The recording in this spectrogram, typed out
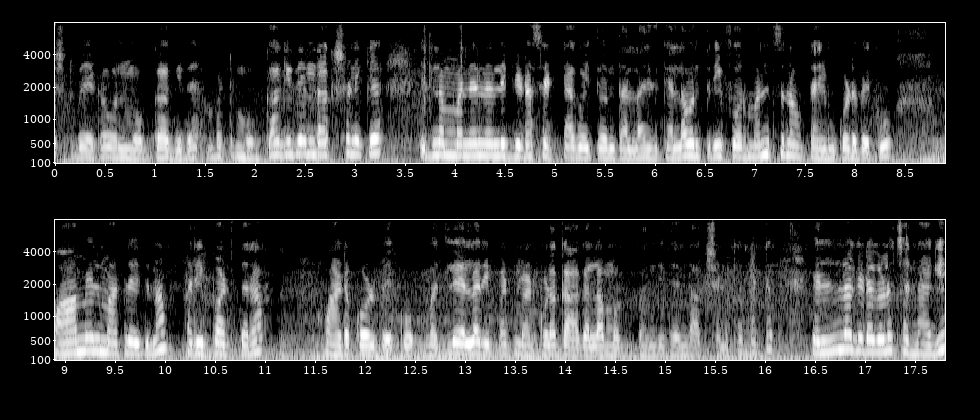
ಇಷ್ಟು ಬೇಗ ಒಂದು ಮೊಗ್ಗಾಗಿದೆ. ಬಟ್ ಮೊಗ್ಗಾಗಿದೆ ಅಂದಾಕ್ಷಣಕ್ಕೆ ಇದು ನಮ್ಮ ಮನೆಯಲ್ಲಿ ಗಿಡ ಸೆಟ್ ಆಗೋಯ್ತು ಅಂತಲ್ಲ. ಇದಕ್ಕೆಲ್ಲ ಒಂದು ತ್ರೀ ಫೋರ್ ಮಂತ್ಸ್ ನಾವು ಟೈಮ್ ಕೊಡಬೇಕು. ಆಮೇಲೆ ಮಾತ್ರ ಇದನ್ನು ರಿಪಾಟ್ ಥರ ಮಾಡಿಕೊಳ್ಬೇಕು. ಮೊದಲೇ ಎಲ್ಲ ರಿಪೋರ್ಟ್ ಮಾಡ್ಕೊಳಕ್ಕಾಗಲ್ಲ ಮಗ್ ಬಂದಿದೆ ಅಂದಾಕ್ಷಣಕ್ಕೆ ಬಟ್ ಎಲ್ಲ ಗಿಡಗಳು ಚೆನ್ನಾಗಿ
